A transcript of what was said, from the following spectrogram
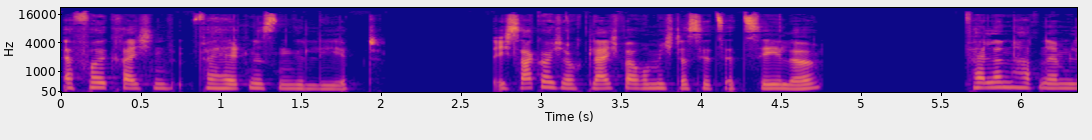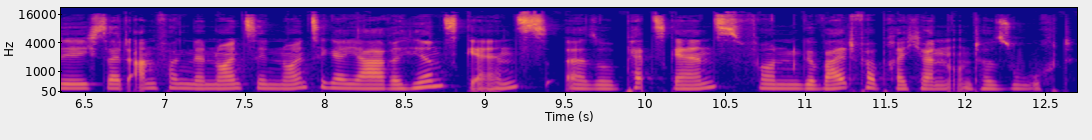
erfolgreichen Verhältnissen gelebt. Ich sage euch auch gleich, warum ich das jetzt erzähle. Fallon hat nämlich seit Anfang der 1990er Jahre Hirnscans, also PET-Scans von Gewaltverbrechern untersucht.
